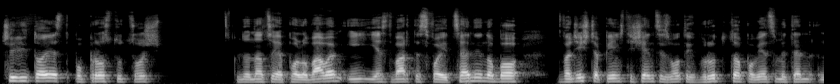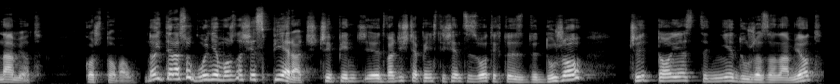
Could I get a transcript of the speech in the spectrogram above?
Czyli to jest po prostu coś, no, na co ja polowałem i jest warte swojej ceny, no bo 25 tysięcy złotych brutto powiedzmy ten namiot kosztował. No i teraz ogólnie można się spierać, czy pięć- e, 25 tysięcy złotych to jest dużo, czy to jest niedużo za namiot.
